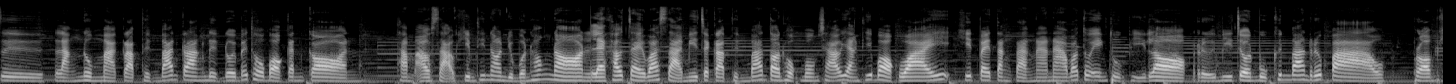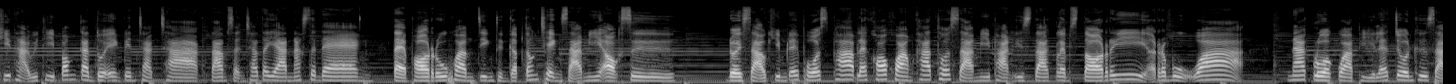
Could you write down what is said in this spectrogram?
สื่อ หลังหนุ่มหมากกลับถึงบ้านกลางดึกโดยไม่โทรบอกกันก่อนทำเอาสาวคิมที่นอนอยู่บนห้องนอน และเข้าใจว่าสามีจะกลับถึงบ้านตอน6โมงเช้าอย่างที่บอกไว้ คิดไปต่างๆ นานาว่าตัวเองถูกผีหลอก หรือมีโจรบุกขึ้นบ้านหรือเปล่า พร้อมคิดหาวิธีป้องกันตัวเองเป็นฉากๆ ตามสัญชาตญาณนักแสดง แต่พอรู้ความจริงถึงกับต้องเฉ่งสามีออกสื่อ โดยสาวคิมได้โพสต์ภาพและข้อความคาดโทษสามีผ่านอินสตาแกรมสตอรี่ระบุว่าน่ากลัวกว่าผีและโจรคือสา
